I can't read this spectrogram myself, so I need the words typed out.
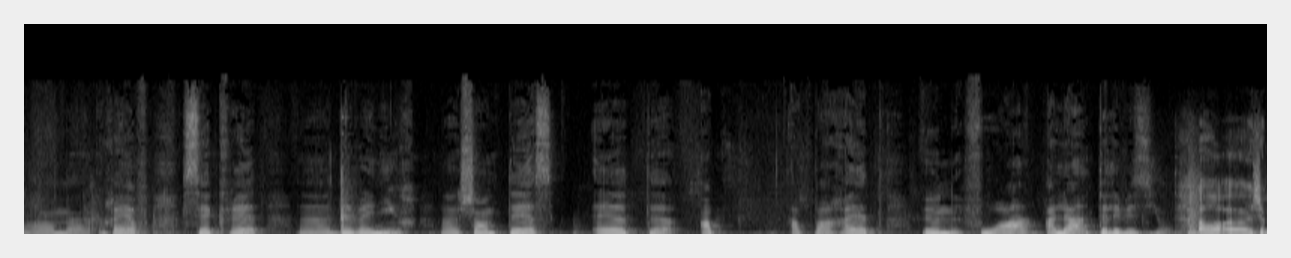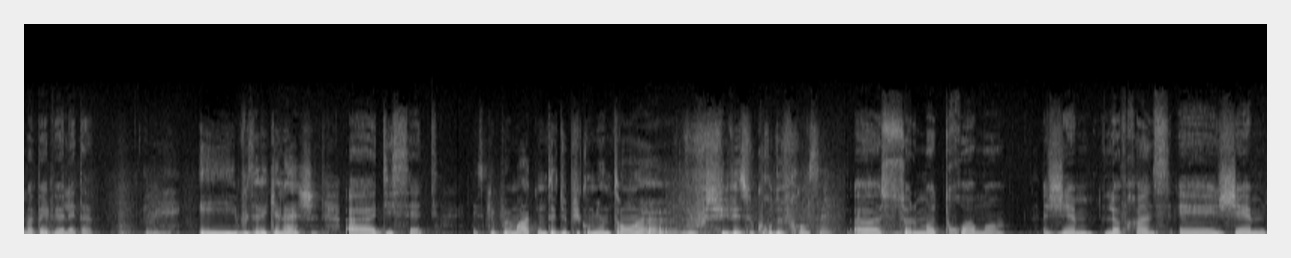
un rêve secret euh, de devenir euh, chanteuse et apparaître une fois à la télévision. Oh, euh, je m'appelle Violetta. Et vous avez quel âge? 17. Est-ce que vous pouvez me raconter depuis combien de temps euh, vous suivez ce cours de français? Euh, Seulement trois mois. J'aime la France et j'aime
